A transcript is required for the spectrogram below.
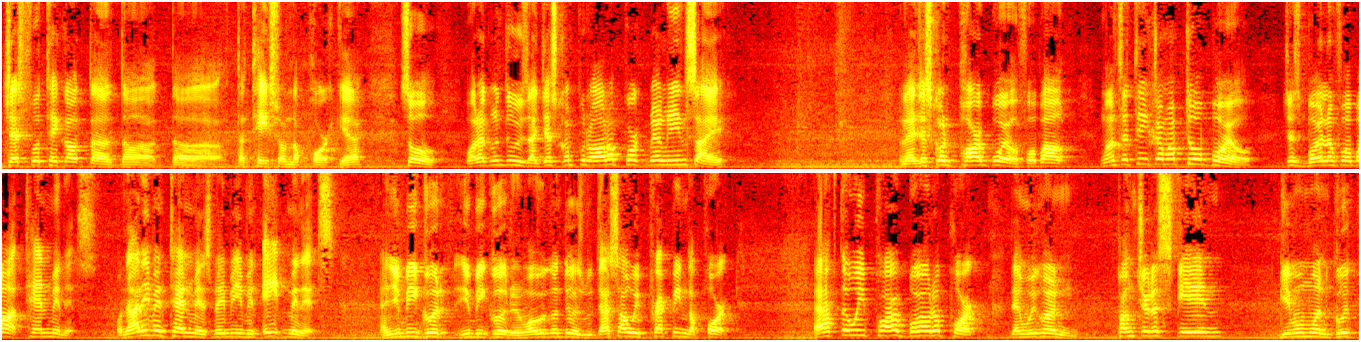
just for take out the, the, the, the taste from the pork, yeah? So what I'm gonna do is I just gonna put all the pork belly inside. And I just gonna parboil for about, once the thing come up to a boil, just boil them for about 10 minutes. Or not even 10 minutes, maybe even 8 minutes. And you'll be good, You'll be good. And what we're gonna do is, we, that's how we prepping the pork. After we parboil the pork, then we're gonna puncture the skin, give them one good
